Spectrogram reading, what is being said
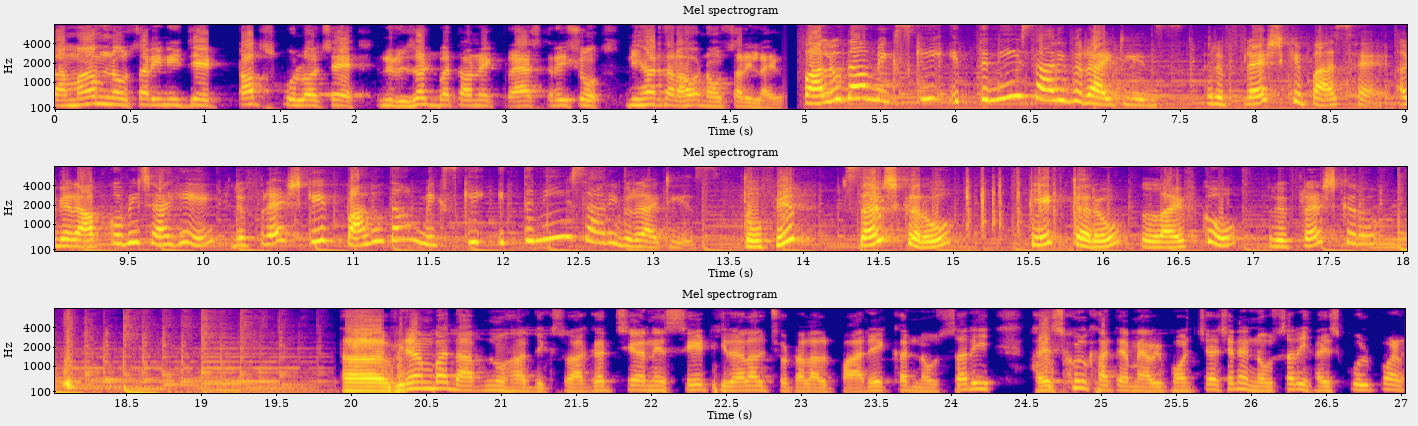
તમામ નવસારીની જે ટોપ સ્કૂલો છે એનું રિઝલ્ટ બતાવવાનો એક પ્રયાસ કરીશું નિહાળતા રહો નવસારી લાઈવ फालूदा मिक्स की इतनी सारी वैरायटीज रिफ्रेश के पास है अगर आपको भी चाहिए रिफ्रेश के फालूदा मिक्स की इतनी सारी वैरायटीज तो फिर सर्च करो क्लिक करो लाइफ को रिफ्रेश करो અ, વિરામ બાદ આપનું હાર્દિક સ્વાગત છે અને શેઠ હીરાલાલ છોટાલાલ પારેખ નવસારી હાઈસ્કૂલ ખાતે અમે આવી પહોંચ્યા છે અને નવસારી હાઈસ્કૂલ પણ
